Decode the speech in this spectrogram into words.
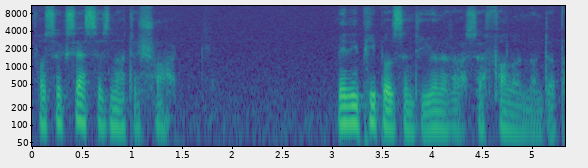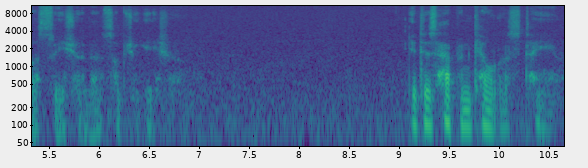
For success is not a shot. Many peoples in the universe have fallen under persuasion and subjugation. It has happened countless times.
